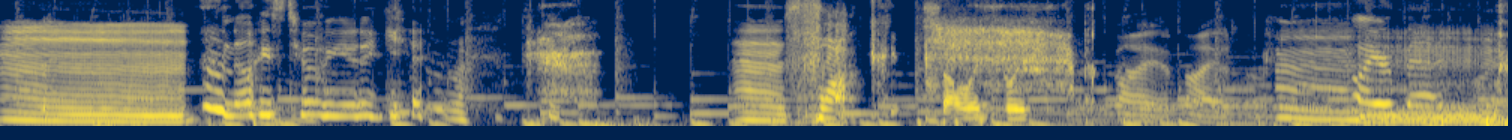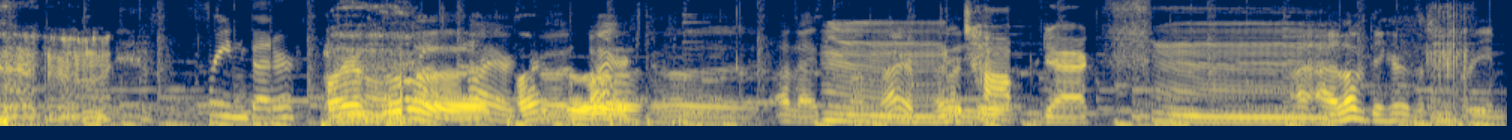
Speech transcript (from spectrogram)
Mm, no, he's doing it again. mm, fuck. Solid choice. Fire, fire, fire. Mm. Fire bad. Green better. Fire Oh, good. Fire Fire good. Fire good. good. I like mm, fire good. top deck. Mm. I, I love to hear the scream.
